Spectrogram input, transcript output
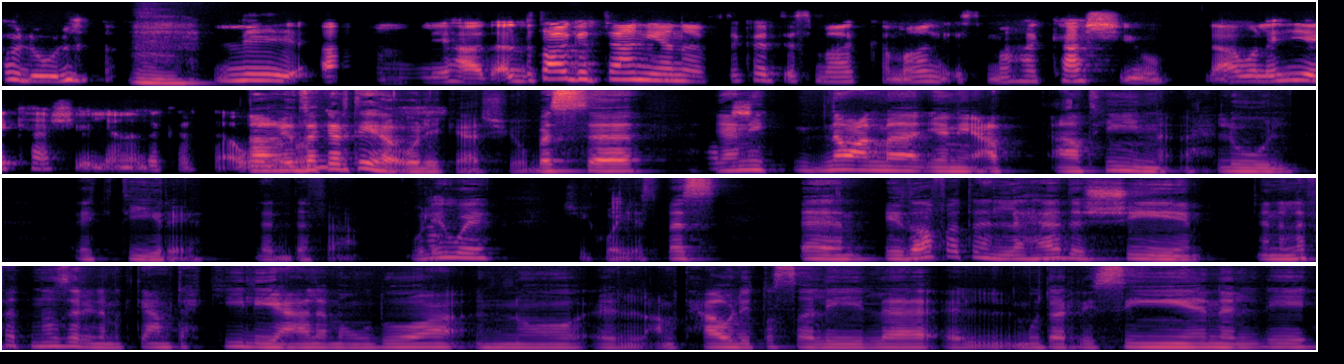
حلول لهذا. البطاقة الثانية أنا افتكرت اسمها كمان اسمها CashU. لا ولا هي CashU اللي أنا ذكرتها أول آه ذكرتيها قولي CashU. بس يعني نوعا ما يعني عاطين حلول كثيرة للدفع واللي هو شيء كويس. بس إضافة لهذا الشيء أنا لفت نظري لما كنت عم تحكي لي على موضوع إنه عم تحاولي تصلي للمدرسين اللي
